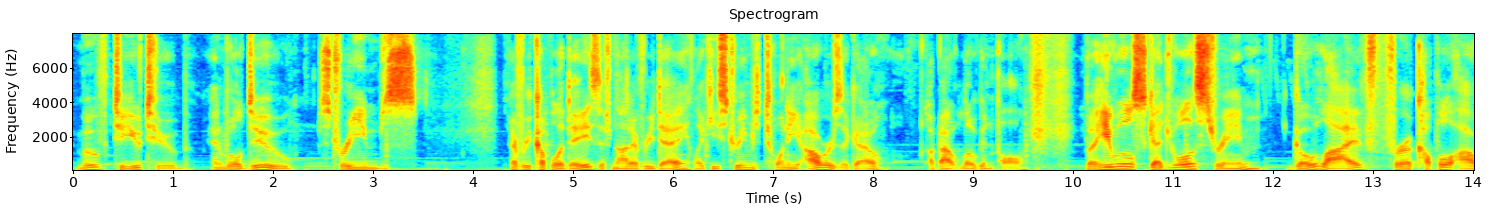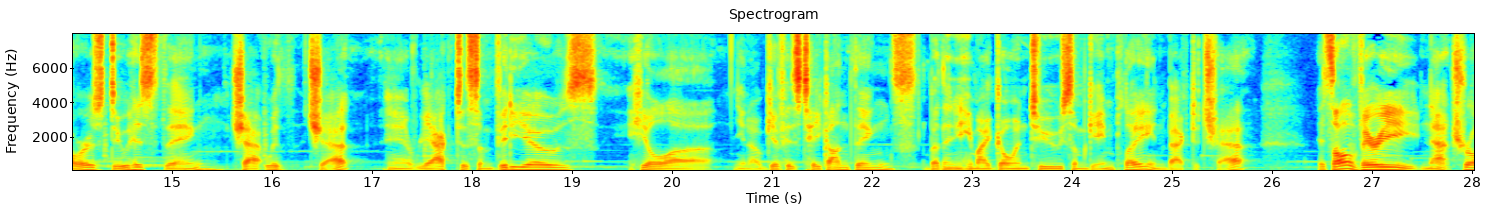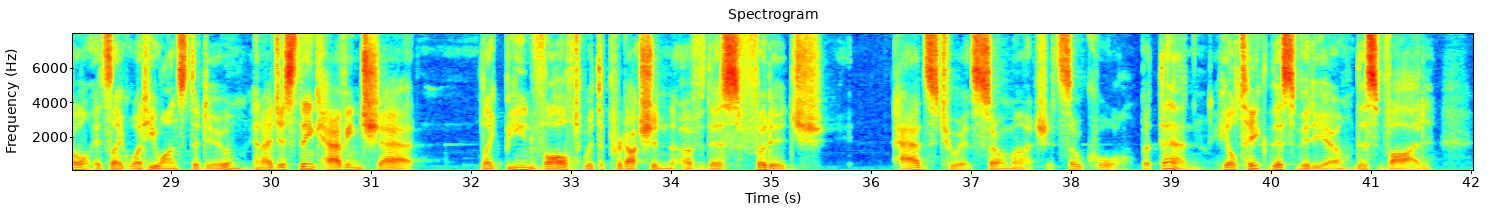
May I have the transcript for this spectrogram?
moved to YouTube, and will do streams every couple of days, if not every day. Like he streamed 20 hours ago about Logan Paul. but he will schedule a stream, go live for a couple hours, do his thing, chat with chat, and react to some videos. He'll uh, you know, give his take on things, but then he might go into some gameplay and back to chat. It's all very natural. It's like what he wants to do. And I just think having chat, like be involved with the production of this footage, adds to it so much. It's so cool. But then he'll take this video, this VOD,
